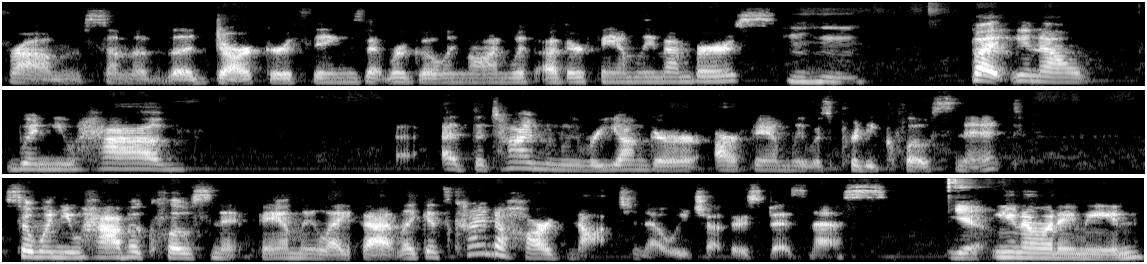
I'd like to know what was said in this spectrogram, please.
from some of the darker things that were going on with other family members. Mm-hmm. But you know, when you have at the time when we were younger, our family was pretty close knit. So when you have a close knit family like that, like it's kind of hard not to know each other's business. Yeah. You know what I mean?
